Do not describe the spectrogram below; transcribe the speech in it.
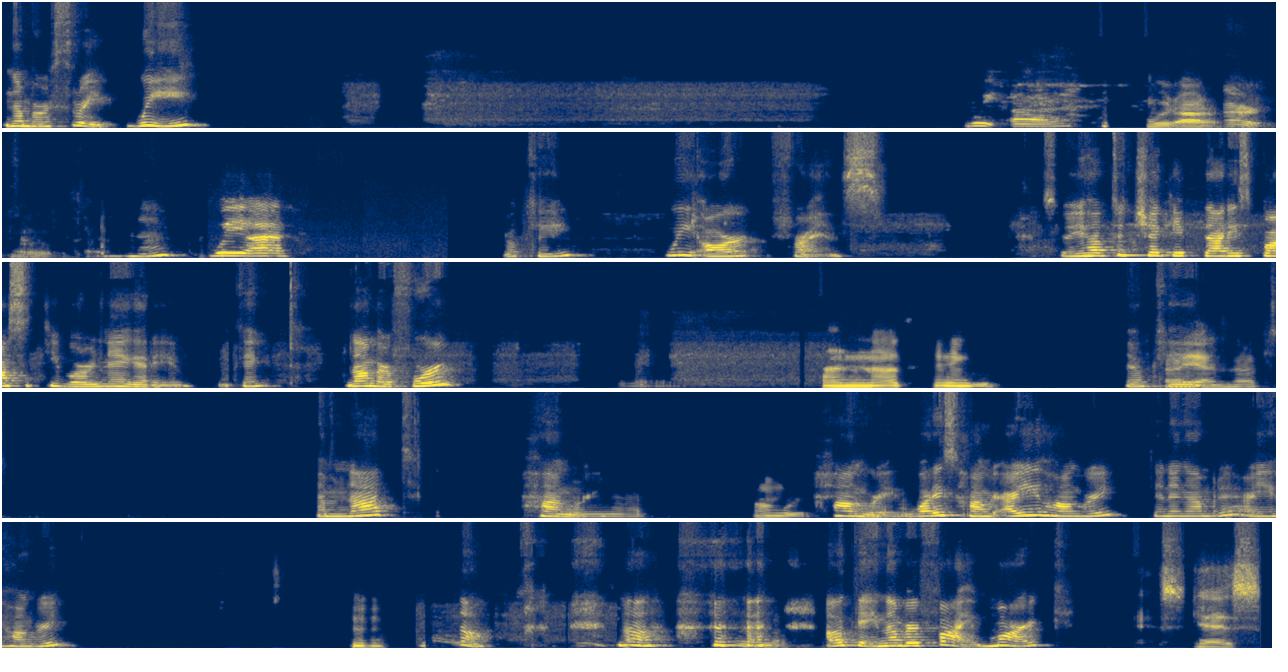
Number three, we. We are. We are. Are. Mhm, we are, Okay, we are friends. So you have to check if that is positive or negative, okay? Number four, I'm not angry. Okay, I am not. I'm not hungry. I'm not. Hungry. Hungry. What is hungry? Are you hungry? ¿Tienen hambre? Are you hungry? Mhm. No. No. No. Okay, number five, Mark. Yes, yes.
